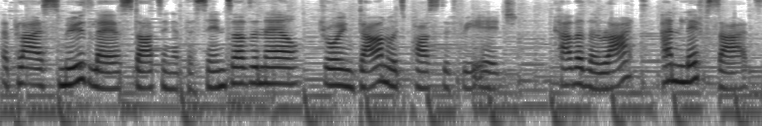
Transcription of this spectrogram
Apply a smooth layer starting at the center of the nail, drawing downwards past the free edge. Cover the right and left sides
